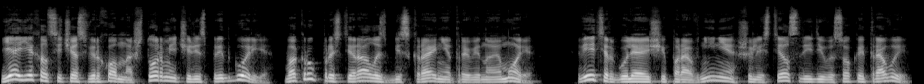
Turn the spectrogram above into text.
Я ехал сейчас верхом на шторме через предгорье. Вокруг простиралось бескрайнее травяное море. Ветер, гуляющий по равнине, шелестел среди высокой травы.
